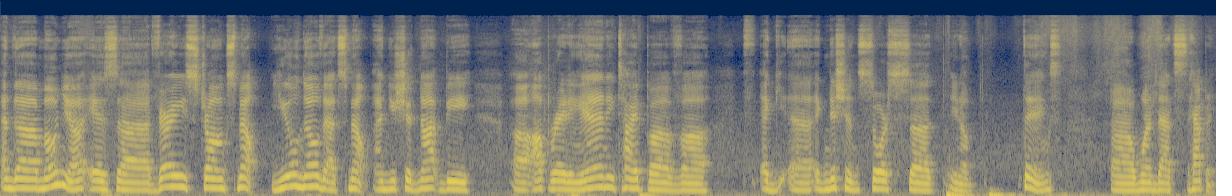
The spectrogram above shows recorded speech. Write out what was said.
And the ammonia is a very strong smell. You'll know that smell, and you should not be uh, operating any type of uh, uh, ignition source, uh, you know, things uh, when that's happening.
